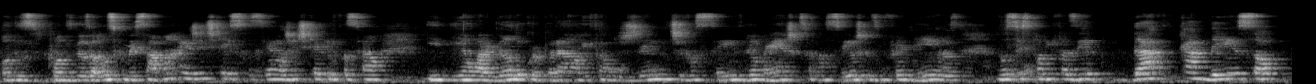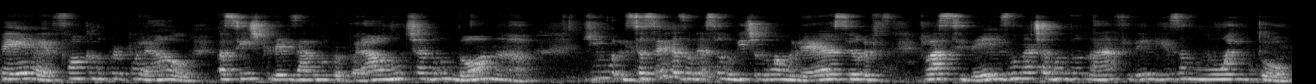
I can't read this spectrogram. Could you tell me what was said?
quando, os, quando os meus alunos começavam, ah, a gente quer isso facial, a gente quer aquilo facial e iam largando o corporal e falam, gente, vocês, biomédicos, farmacêuticos, enfermeiros, vocês podem fazer da cabeça ao pé, foca no corporal. Paciente fidelizado no corporal não te abandona. Que, se você resolver a celulite de uma mulher, flacidez, não vai te abandonar, fideliza muito.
